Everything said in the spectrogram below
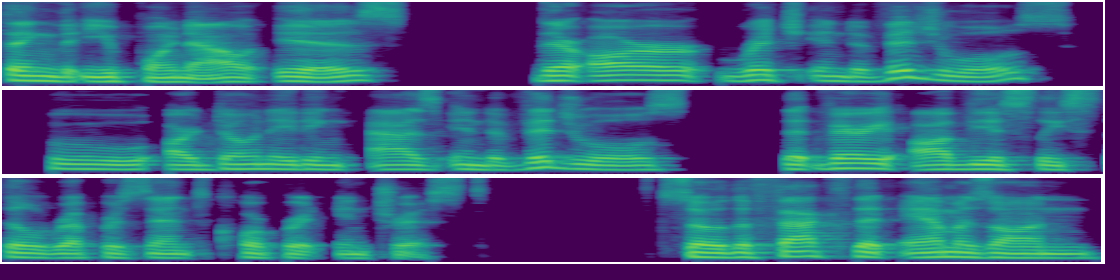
thing that you point out is there are rich individuals who are donating as individuals that very obviously still represent corporate interest. So the fact that Amazon,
